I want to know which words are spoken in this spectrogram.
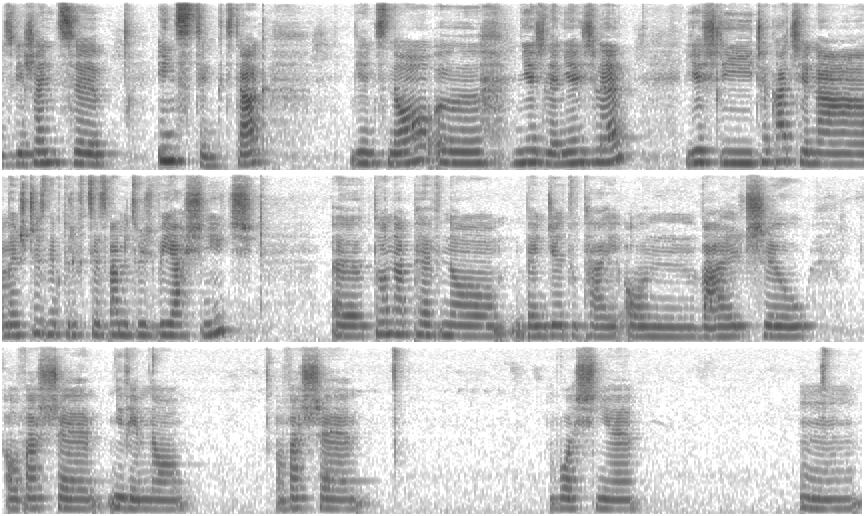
zwierzęcy instynkt, tak, więc no, yy, nieźle, nieźle. Jeśli czekacie na mężczyznę, który chce z Wami coś wyjaśnić, yy, to na pewno będzie tutaj on walczył o Wasze, nie wiem, no, o Wasze właśnie mm,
